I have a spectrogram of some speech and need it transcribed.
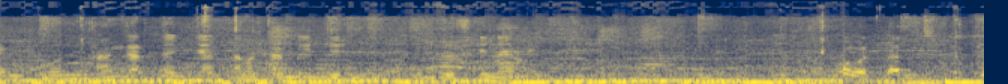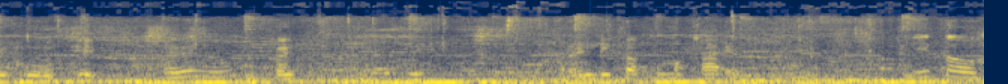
Lempon. Hanggat nandiyan ka nakabidin, ubusin namin. Wala Kuwi. Ayun o. Para hindi ka kumakain. Dito.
